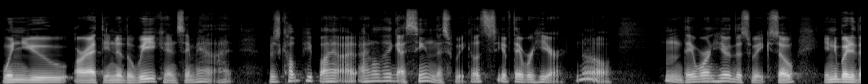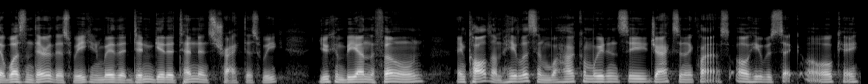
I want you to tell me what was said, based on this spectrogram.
when you are at the end of the week and say, man, I, there's a couple people I, I don't think I've seen this week. Let's see if they were here. No, hmm, they weren't here this week. So anybody that wasn't there this week, anybody that didn't get attendance tracked this week, you can be on the phone and call them. Hey, listen, well, how come we didn't see Jackson in class? Oh, he was sick. Oh, okay.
